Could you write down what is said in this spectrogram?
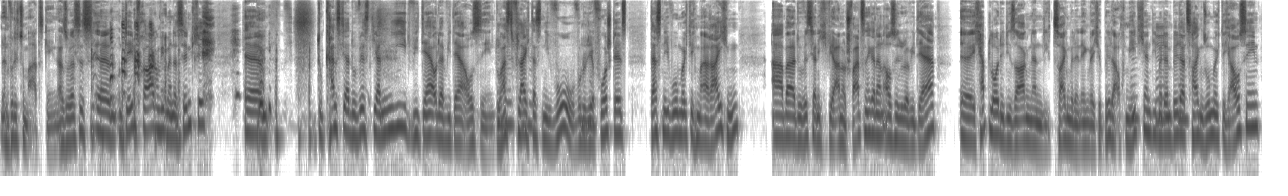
dann würde ich zum Arzt gehen. Also das ist äh, und den fragen, wie man das hinkriegt. Ähm, du kannst ja, du wirst ja nie wie der oder wie der aussehen. Du hast Mhm, vielleicht mhm. das Niveau, wo du dir vorstellst, das Niveau möchte ich mal erreichen, aber du wirst ja nicht wie Arnold Schwarzenegger dann aussehen oder wie der. Äh, ich habe Leute, die sagen dann, die zeigen mir dann irgendwelche Bilder, auch Mädchen, die mir dann Bilder Mhm. zeigen, so möchte ich aussehen.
